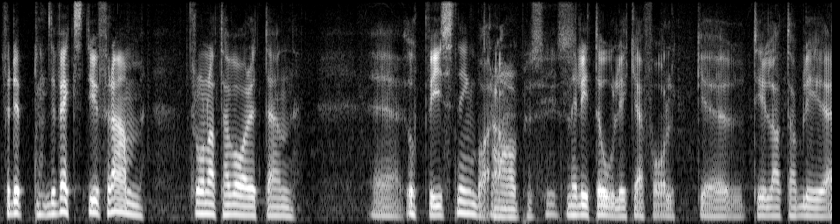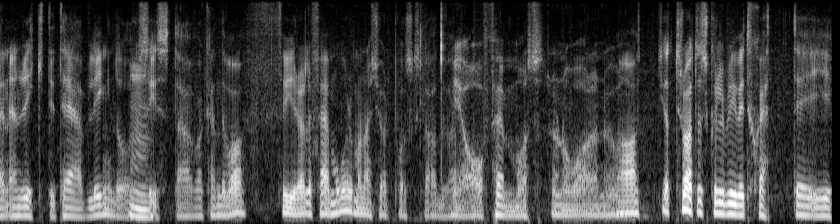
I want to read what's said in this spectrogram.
För det, det växte ju fram från att ha varit en uppvisning bara. Ja. Med lite olika folk eh, till att ha blivit en, en riktig tävling då Mm. sista, vad kan det vara, fyra eller fem år man har kört påsksladd? Va? Ja, fem måste det nog vara nu. va? ja, jag tror att det skulle blivit sjätte i,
